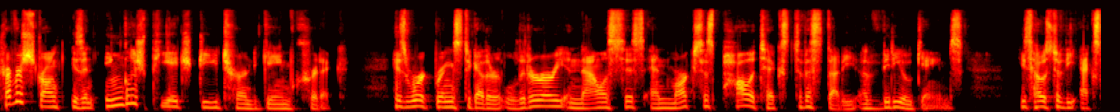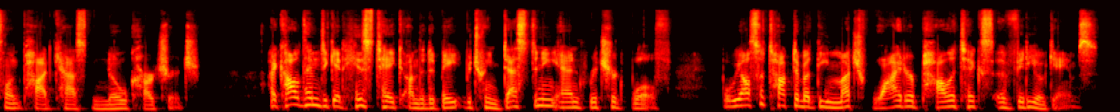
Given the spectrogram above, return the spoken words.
Trevor Strunk is an English PhD turned game critic. His work brings together literary analysis and Marxist politics to the study of video games. He's host of the excellent podcast No Cartridge. I called him to get his take on the debate between Destiny and Richard Wolff, but we also talked about the much wider politics of video games.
